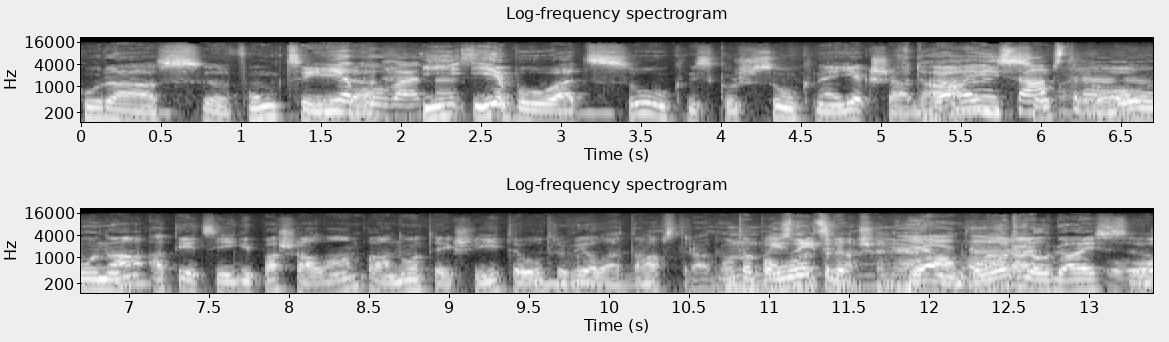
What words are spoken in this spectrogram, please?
kurās funkcija ir iebūvēts sūknis, kurš sūknē iekšā apstrādā. Un attiecīgi pašā lampā notiek šī te ultraviolētā apstrāde. Un tā pa iznīcināšana, jā. Un pa Tā. ultravioletu gaisu O,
